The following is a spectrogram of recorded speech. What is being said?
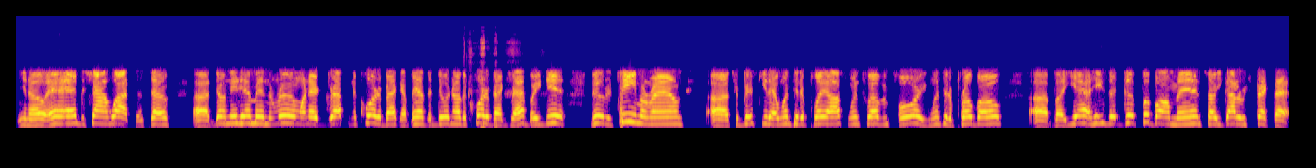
you know, and, and Deshaun Watson. So Uh, don't need him in the room when they're drafting the quarterback if they have to do another quarterback draft. But he did build a team around uh, Trubisky that went to the playoffs, went 12 and four. He went to the Pro Bowl. Uh, but yeah, he's a good football man, so you got to respect that.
